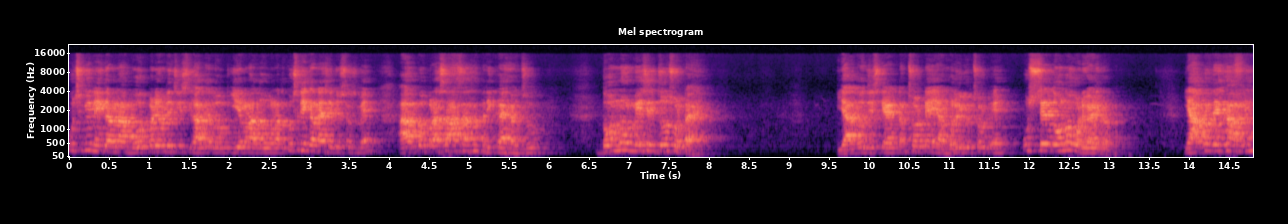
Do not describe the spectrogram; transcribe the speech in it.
कुछ भी नहीं करना, बहुत बड़ी बड़ी चीज़ सिखाते हैं लोग ये बना दो बना दो, कुछ नहीं करना ऐसे क्वेश्चंस में। आपको बड़ा सा आसान सा तरीका है, बच्चों। दोनों में से जो छोटा है, या तो जिसके एटम छोटे हैं या मोलिक्यूल छोटे हैं, उससे दोनों को डिवाइड कर। दो यहाँ पर देखा हमने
